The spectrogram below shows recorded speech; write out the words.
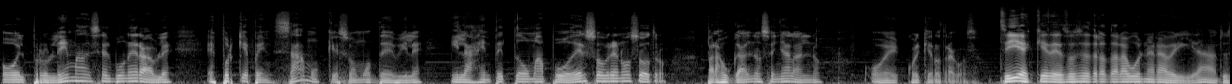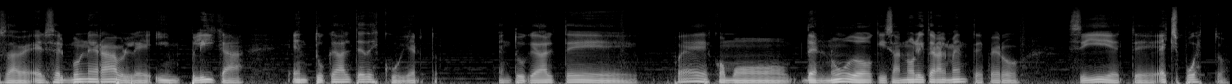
o el problema de ser vulnerable es porque pensamos que somos débiles y la gente toma poder sobre nosotros para juzgarnos, señalarnos o cualquier otra cosa. Sí, es que de eso se trata la vulnerabilidad, tú sabes. El ser vulnerable implica en tu quedarte descubierto, en tu quedarte pues como desnudo, quizás no literalmente, pero sí este, expuesto.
